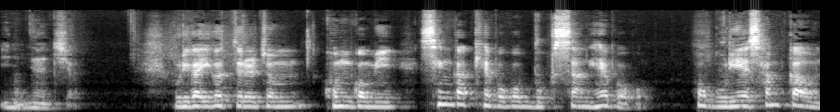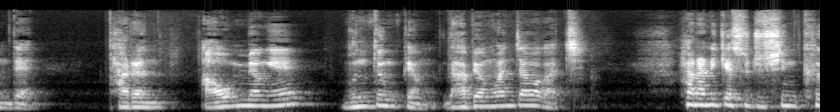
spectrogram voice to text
있는지요? 우리가 이것들을 좀 곰곰이 생각해보고 묵상해보고 혹 우리의 삶 가운데 다른 아홉 명의 문둥병, 나병 환자와 같이 하나님께서 주신 그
